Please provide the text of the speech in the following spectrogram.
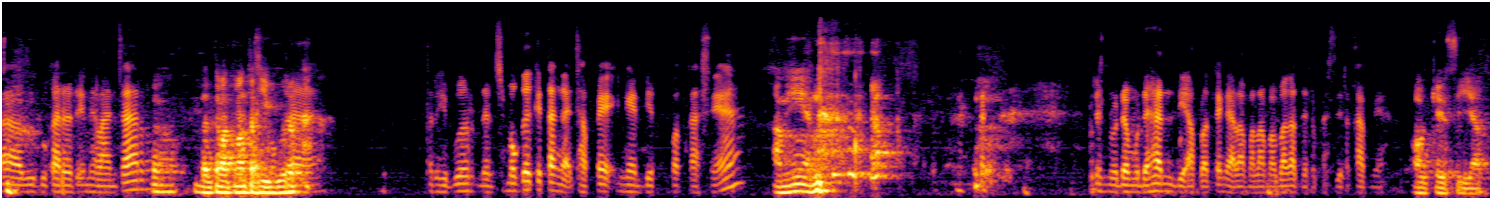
uh, wibu karir ini lancar dan teman-teman terhibur. Terhibur dan semoga kita nggak capek ngedit podcastnya. Amin. dan mudah-mudahan di uploadnya nggak lama-lama banget dari pas direkamnya. Oke siap.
